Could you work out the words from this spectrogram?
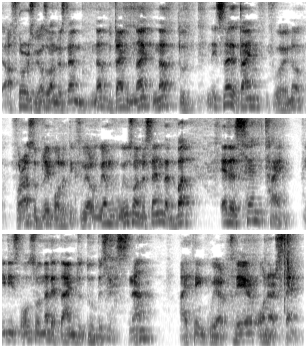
of course, we also understand not the time, not not to. It's not a time for you know for us to play politics. We are, we are, we also understand that, but at the same time, it is also not a time to do business. Nah, I think we are clear on our stand.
